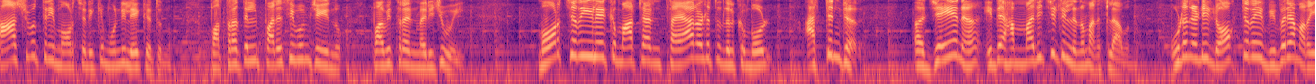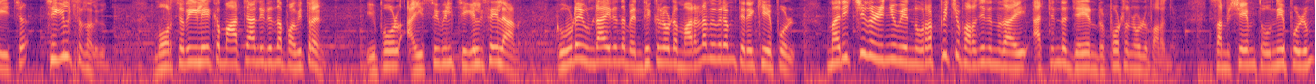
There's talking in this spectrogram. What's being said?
ആശുപത്രി മോർച്ചറിക്ക് മുന്നിലേക്ക് എത്തുന്നു. പത്രത്തിൽ പരസ്യവും ചെയ്യുന്നു. പവിത്രൻ മരിച്ചുപോയി. മോർച്ചറിയിലേക്ക് മാറ്റാൻ തയ്യാറെടുത്ത് നിൽക്കുമ്പോൾ അറ്റൻഡർ ജയന് ഇദ്ദേഹം മരിച്ചിട്ടില്ലെന്ന് മനസ്സിലാവുന്നു. ഉടനടി ഡോക്ടറെ വിവരം അറിയിച്ച് ചികിത്സ നൽകുന്നു. മോർച്ചറിയിലേക്ക് മാറ്റാനിരുന്ന പവിത്രൻ ഇപ്പോൾ ഐ സിയുവിൽ ചികിത്സയിലാണ്. കൂടെ ഉണ്ടായിരുന്ന ബന്ധുക്കളോട് മരണവിവരം തിരക്കിയപ്പോൾ മരിച്ചു കഴിഞ്ഞു എന്ന് ഉറപ്പിച്ചു പറഞ്ഞിരുന്നതായി അറ്റൻഡർ ജയൻ റിപ്പോർട്ടറിനോട് പറഞ്ഞു. സംശയം തോന്നിയപ്പോഴും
